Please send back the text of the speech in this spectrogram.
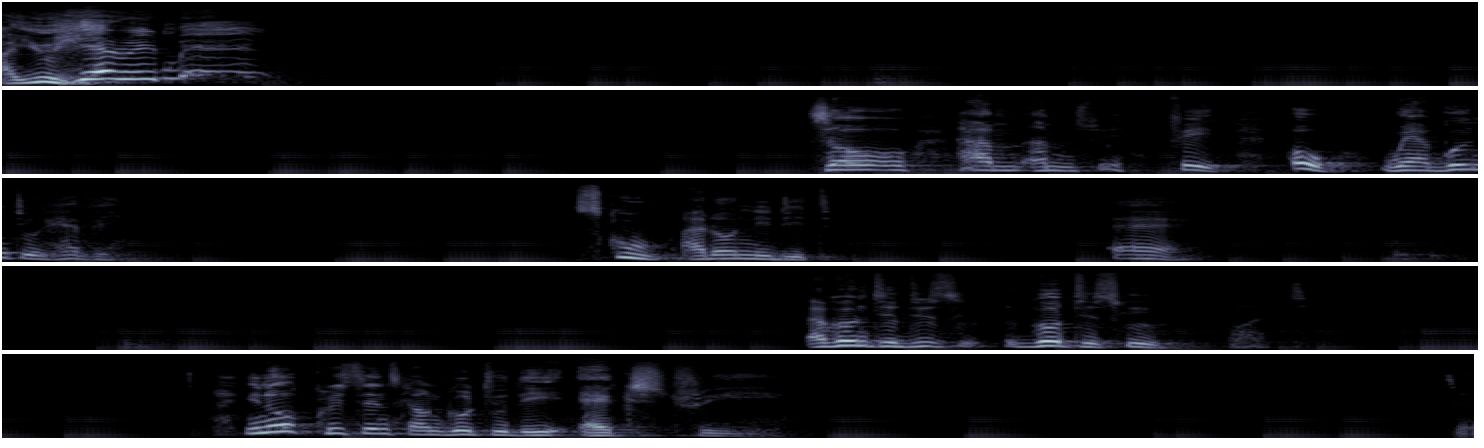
Are you hearing me? So I'm, I'm faith. Oh, we are going to heaven. School, I don't need it. Eh, We're going to do, go to school. You know, Christians can go to the extreme. Say,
